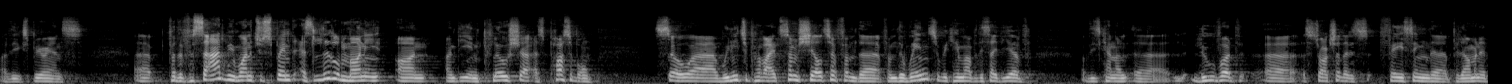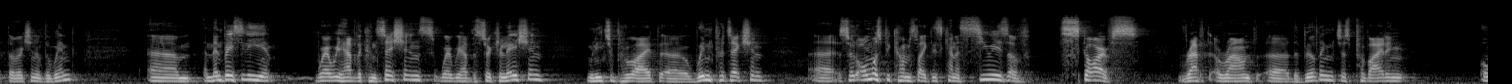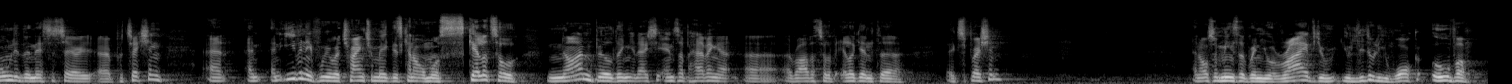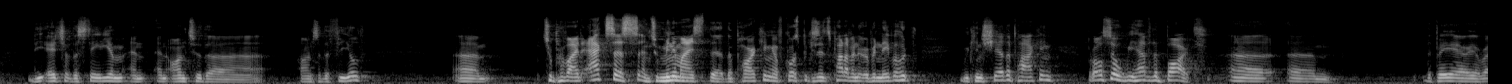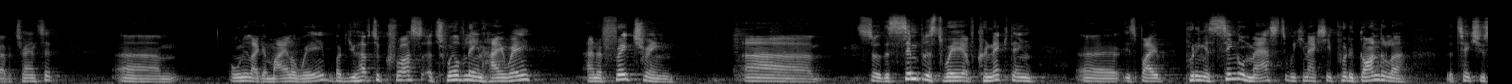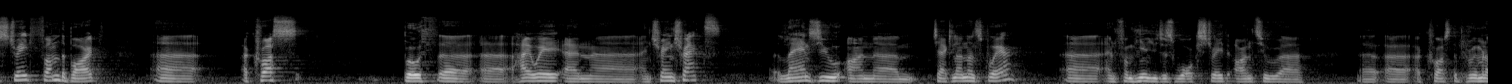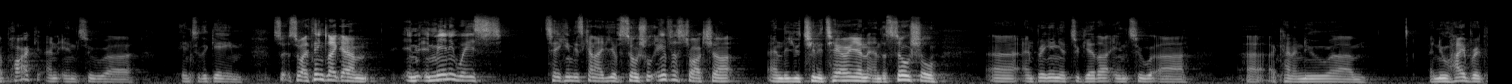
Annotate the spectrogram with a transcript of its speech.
of the experience. Uh, for the facade, we wanted to spend as little money on, on the enclosure as possible. So uh, we need to provide some shelter from the, from the wind. So we came up with this idea of, of this kind of uh, louvered structure that is facing the predominant direction of the wind. Um, and then basically where we have the concessions, where we have the circulation, we need to provide wind protection. Uh, so it almost becomes like this kind of series of scarves wrapped around uh, the building, just providing only the necessary uh, protection. And, and, and even if we were trying to make this kind of almost skeletal non-building, it actually ends up having a, a, a rather sort of elegant uh, expression. And also means that when you arrive, you, you literally walk over the edge of the stadium and, and onto, the, onto the field. Um, to provide access and to minimize the, the parking, of course, because it's part of an urban neighborhood, we can share the parking. But also we have the BART, uh, um, the Bay Area Rapid Transit, um, only like a mile away, but you have to cross a 12-lane highway and a freight train. Uh, so the simplest way of connecting uh, is by putting a single mast. We can actually put a gondola that takes you straight from the BART uh, across both uh, uh, highway and, uh, and train tracks, lands you on um, Jack London Square, and from here you just walk straight onto across the perimeter park and into into the game. So, so I think like um, in, in many ways, taking this kind of idea of social infrastructure and the utilitarian and the social uh, and bringing it together into uh, a kind of new, um, a new hybrid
